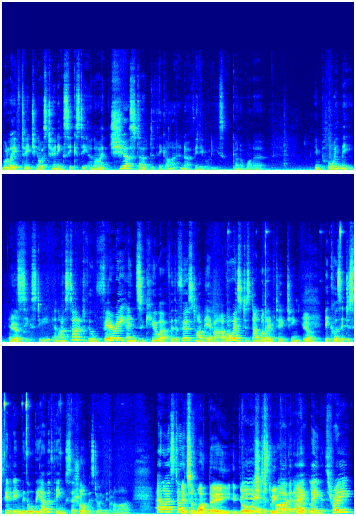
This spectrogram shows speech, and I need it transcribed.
relief teaching, I was turning sixty, and I just started to think, I don't know if anybody's going to want to employ me at Yeah. sixty, and I started to feel very insecure for the first time ever. I've always just done relief teaching Yeah, because it just fitted in with all the other things that Sure. I was doing with my life, and I started. it's a one day. It goes. yeah, just quick. arrive at Yeah. eight, leave at three.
